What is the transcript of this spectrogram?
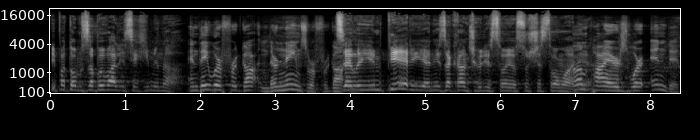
И потом забывались их имена. And they were forgotten. Their names were forgotten. Целые империи они заканчивали свое существование. Empires were ended.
